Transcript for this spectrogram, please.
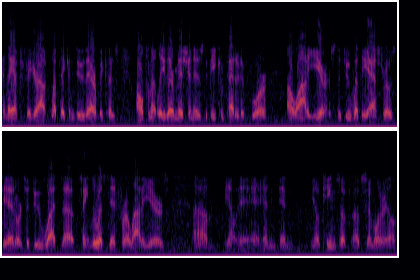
and they have to figure out what they can do there because ultimately their mission is to be competitive for a lot of years, to do what the Astros did or to do what uh, St. Louis did for a lot of years, um, you know, and and you know teams of, of similar ilk.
